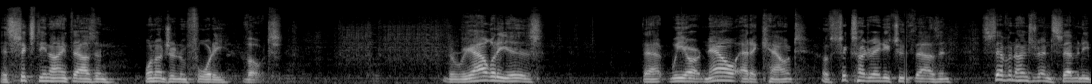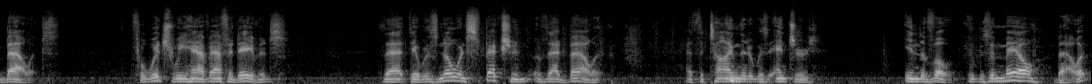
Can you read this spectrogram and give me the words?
is 69,140 votes. The reality is that we are now at a count of 682,770 ballots, for which we have affidavits that there was no inspection of that ballot at the time that it was entered in the vote. It was a mail ballot.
